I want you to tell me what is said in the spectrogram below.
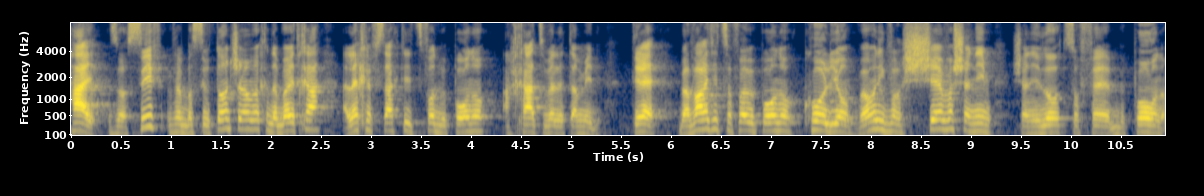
היי, זה אוסיף, ובסרטון שלנו הולך לדבר איתך על איך הפסקתי לצפות בפורנו אחת ולתמיד. תראה, בעבר הייתי צופה בפורנו כל יום, והיום אני כבר שבע שנים שאני לא צופה בפורנו,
